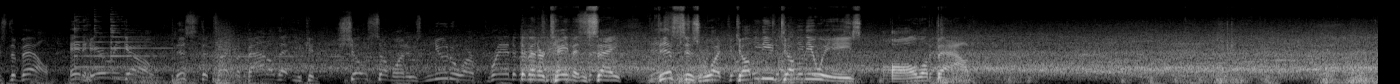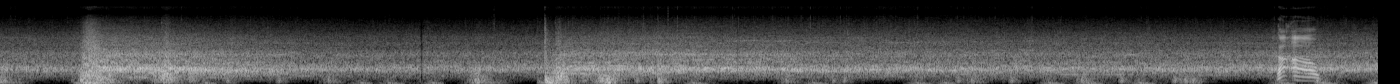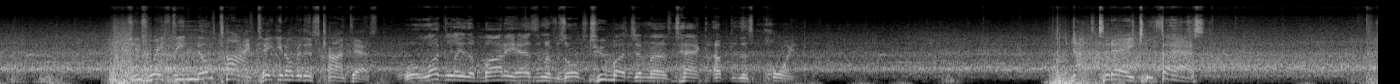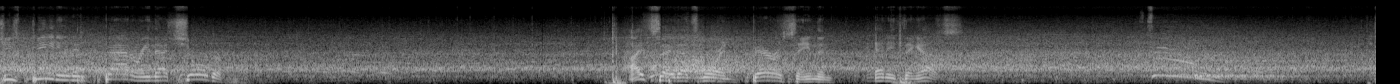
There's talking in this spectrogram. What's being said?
there's the bell. And here we go. This is the type of battle that you can show someone who's new to our brand of entertainment and say, this is what WWE's all about. Uh-oh. She's wasting no time taking over this contest. Well, luckily the body hasn't absorbed too much of an attack up to this point. Not today, too fast. She's beating and battering that shoulder. I'd say that's more embarrassing than anything else.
